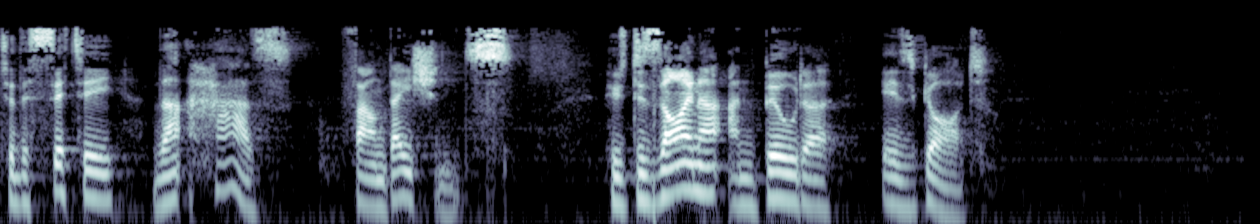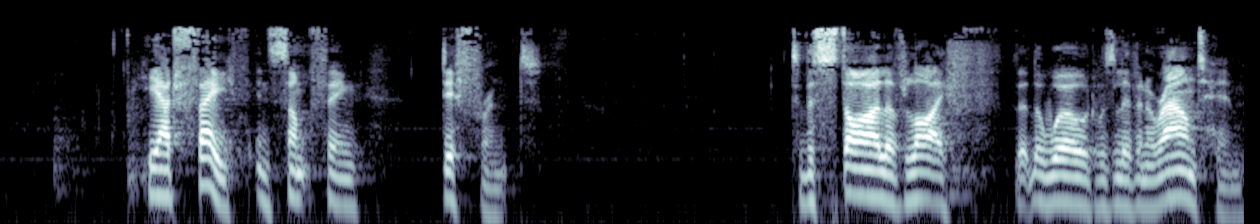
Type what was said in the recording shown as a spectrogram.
to the city that has foundations, whose designer and builder is God. He had faith in something different to the style of life that the world was living around him.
